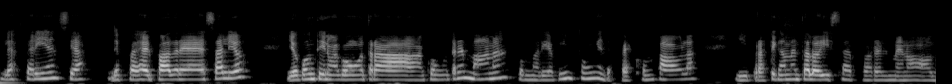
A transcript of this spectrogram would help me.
la, experiencia. Después el padre salió. Yo continué con otra, con otra hermana, con María Pintón, y después con Paula. Y prácticamente lo hice por el menos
